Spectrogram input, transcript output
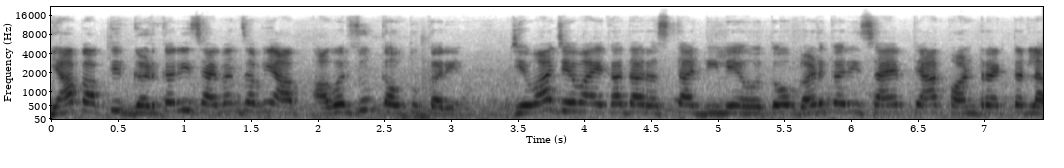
या बाबतीत गडकरी साहेबांचं मी आव- आवर्जून कौतुक करीन. जेव्हा जेव्हा एखादा रस्ता डिले होतो गडकरी साहेब त्या कॉन्ट्रॅक्टरला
